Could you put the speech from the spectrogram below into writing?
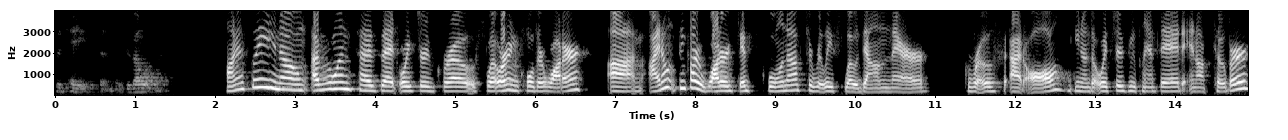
the taste and the development? Honestly, you know, everyone says that oysters grow slower in colder water. Um, I don't think our water gets cool enough to really slow down their growth at all. You know, the oysters we planted in October,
